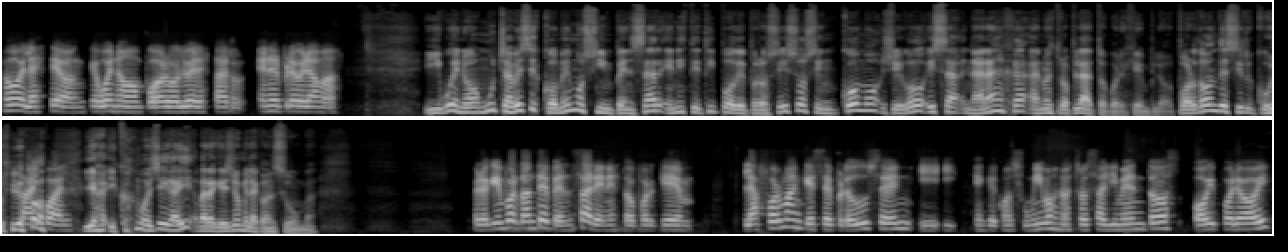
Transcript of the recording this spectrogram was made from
Hola Esteban, qué bueno poder volver a estar en el programa. Y bueno, muchas veces comemos sin pensar en este tipo de procesos, en cómo llegó esa naranja a nuestro plato, por ejemplo, por dónde circuló Y, cómo llega ahí para que yo me la consuma. Pero qué importante pensar en esto, porque la forma en que se producen y en que consumimos nuestros alimentos hoy por hoy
